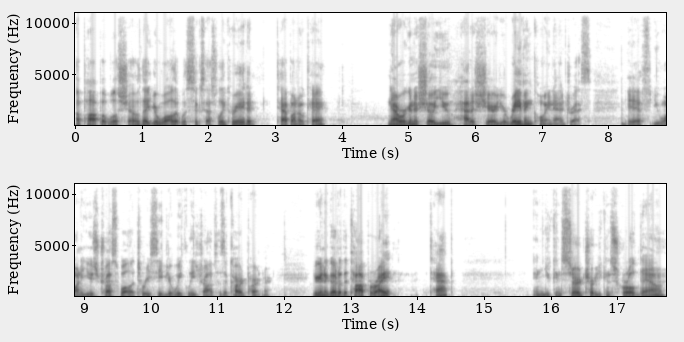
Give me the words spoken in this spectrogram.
A pop-up will show that your wallet was successfully created. Tap on OK. Now we're going to show you how to share your Ravencoin address if you want to use Trust Wallet to receive your weekly drops as a card partner. You're going to go to the top right, tap, and you can search or you can scroll down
